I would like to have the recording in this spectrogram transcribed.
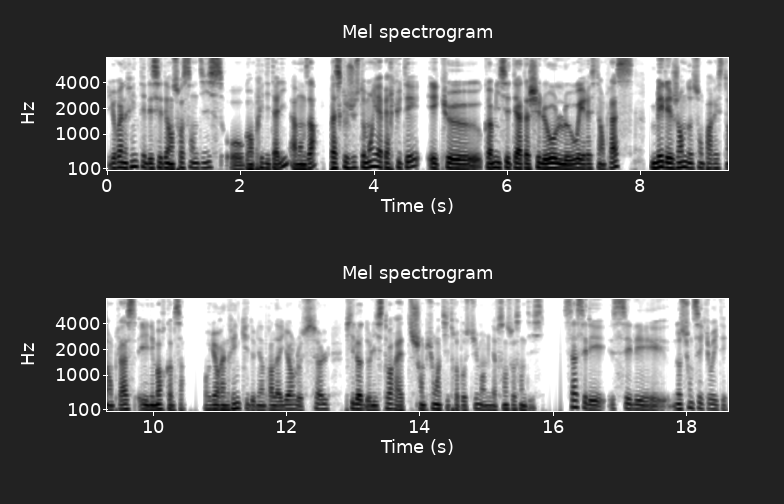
Joren Rindt est décédé en 70 au Grand Prix d'Italie, à Monza, parce que justement il a percuté et que comme il s'était attaché le haut, le haut est resté en place, mais les jambes ne sont pas restées en place et il est mort comme ça. Joren Rindt qui deviendra d'ailleurs le seul pilote de l'histoire à être champion à titre posthume en 1970. Ça c'est les, c'est les notions de sécurité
